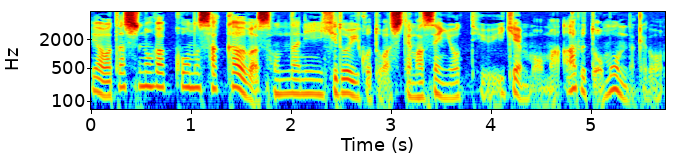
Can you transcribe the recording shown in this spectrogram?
いや、私の学校のサッカー部はそんなにひどいことはしてませんよっていう意見も、まあ、あると思うんだけど、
